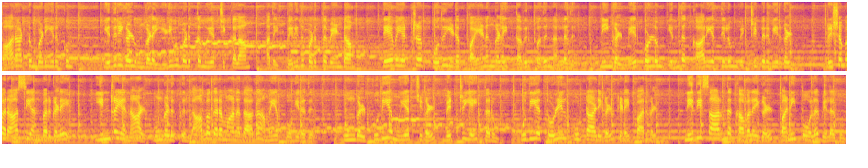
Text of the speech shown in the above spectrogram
பாராட்டும்படி இருக்கும். எதிரிகள் உங்களை இழிவுபடுத்த முயற்சிக்கலாம் அதை பெரிதுபடுத்த வேண்டாம். தேவையற்ற பொது இட பயணங்களை தவிர்ப்பது நல்லது. நீங்கள் மேற்கொள்ளும் எந்த காரியத்திலும் வெற்றி பெறுவீர்கள். ரிஷப ராசி அன்பர்களே இன்றைய நாள் உங்களுக்கு லாபகரமானதாக அமையப்போகிறது உங்கள் புதிய முயற்சிகள் வெற்றியை தரும். புதிய தொழில் கூட்டாளிகள் கிடைப்பார்கள். நிதி சார்ந்த கவலைகள் பனி போல விலகும்.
